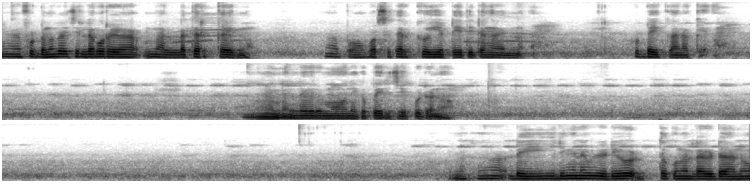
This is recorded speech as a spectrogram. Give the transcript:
അങ്ങനെ ഫുഡൊന്നും കഴിച്ചില്ല കുറേ നല്ല തിരക്കായിരുന്നു. അപ്പോൾ കുറച്ച് തിരക്ക് കൊയ്യട്ടെ എത്തിയിട്ട് അങ്ങനെ ഫുഡ് കഴിക്കാനൊക്കെ. എല്ലാവരും മോനൊക്കെ പരിചയപ്പെടണം? ഡെയിലി ഇങ്ങനെ വീഡിയോ എടുത്തേക്കൊന്നല്ല ഇടാനും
